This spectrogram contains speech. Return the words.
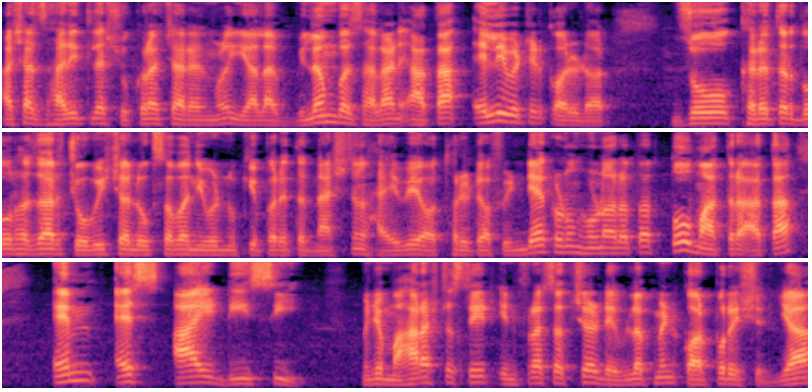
अशा झारीतल्या शुक्राचार्यांमुळे याला विलंब झाला आणि आता एलिव्हेटेड कॉरिडॉर जो खरं तर दोन हजार चोवीसच्या लोकसभा निवडणुकीपर्यंत नॅशनल हायवे ऑथॉरिटी ऑफ इंडियाकडून होणार होता तो मात्र आता M S I D C म्हणजे Maharashtra state infrastructure development corporation या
